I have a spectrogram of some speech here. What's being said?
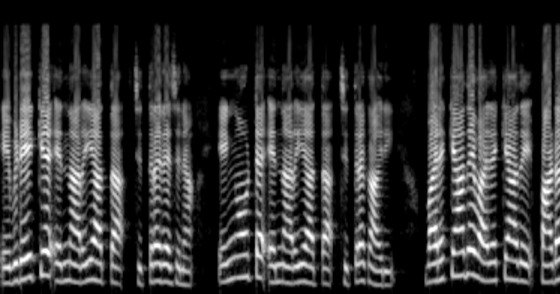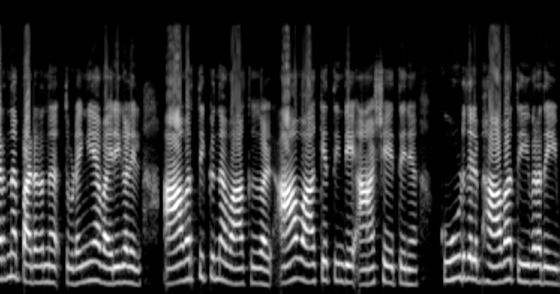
എവിടേക്ക് എന്നറിയാത്ത ചിത്രരചന എങ്ങോട്ട് എന്നറിയാത്ത ചിത്രകാരി വരയ്ക്കാതെ വരയ്ക്കാതെ പടർന്ന് പടർന്ന് തുടങ്ങിയ വരികളിൽ ആവർത്തിക്കുന്ന വാക്കുകൾ ആ വാക്യത്തിന്റെ ആശയത്തിന് കൂടുതൽ ഭാവതീവ്രതയും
